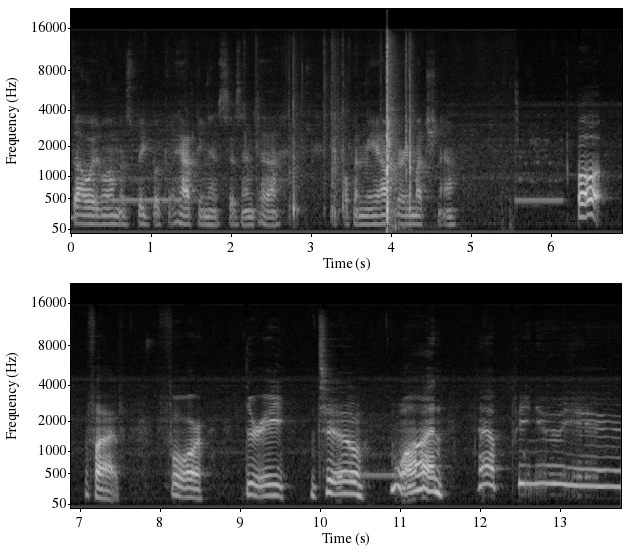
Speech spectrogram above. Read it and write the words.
Dalai Lama's Big Book of Happiness isn't uh, helping me out very much now. Oh, five, four, three, two, one. Happy New Year.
